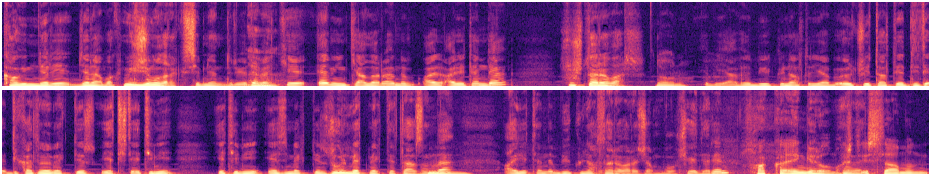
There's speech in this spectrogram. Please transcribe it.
kavimleri Cenab-ı Hak mücrim olarak isimlendiriyor. Demek Evet. ki hem inkarları hem de ayrıca de suçları var. Doğru. E ya bir büyük günahtır ya bir ölçüyü tatlıya di- dikkat etmemektir. Yet- işte etimi yetimi ezmektir, zulmetmektir tarzında. Hmm. Ayrıca de büyük günahları var hocam bu şeylerin. Hakka engel olmak. işte Evet. İslam'ın,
